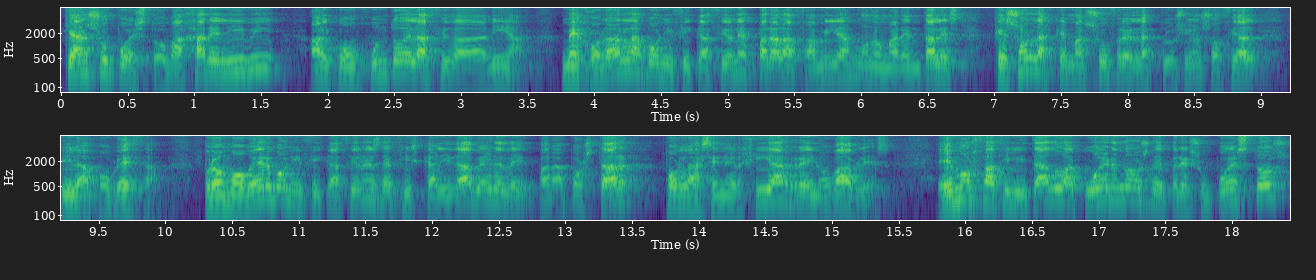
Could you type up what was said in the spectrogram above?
que han supuesto bajar el IBI al conjunto de la ciudadanía, mejorar las bonificaciones para las familias monomarentales, que son las que más sufren la exclusión social y la pobreza, promover bonificaciones de fiscalidad verde para apostar por las energías renovables, Hemos facilitado acuerdos de presupuestos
